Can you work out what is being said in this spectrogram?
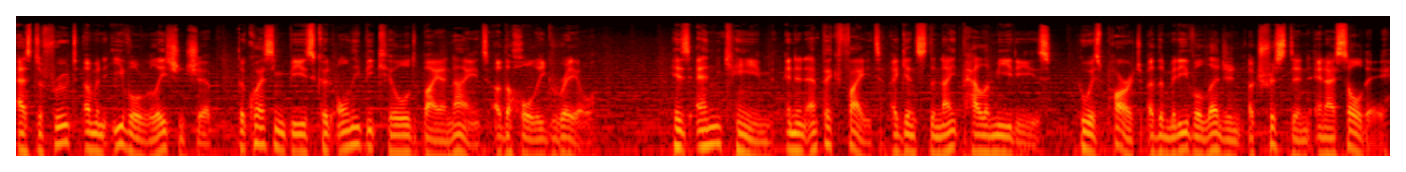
As the fruit of an evil relationship, the questing beast could only be killed by a knight of the Holy Grail. His end came in an epic fight against the knight Palamedes, who is part of the medieval legend of Tristan and Isolde.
